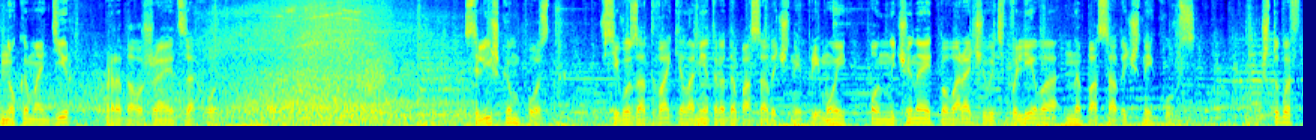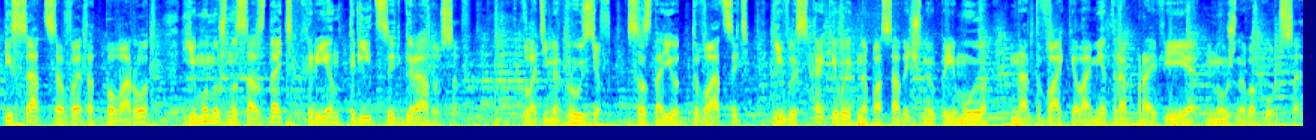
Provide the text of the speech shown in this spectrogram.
но командир продолжает заход. Слишком поздно. Всего за 2 километра до посадочной прямой он начинает поворачивать влево на посадочный курс. Чтобы вписаться в этот поворот, ему нужно создать крен 30 градусов. Владимир Груздев создает 20 и выскакивает на посадочную прямую на 2 километра правее нужного курса.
